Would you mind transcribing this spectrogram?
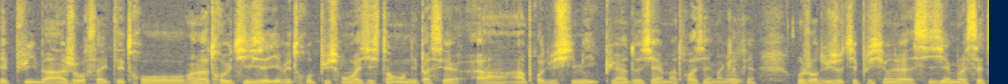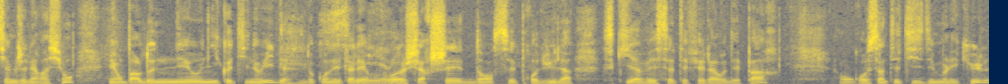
Et puis bah, un jour ça a été trop, on a trop utilisé, il y avait trop de pucerons résistants, on est passé à un produit chimique, puis un deuxième, un troisième, un quatrième. Aujourd'hui je ne sais plus si on est à la sixième ou la septième génération, et on parle de néonicotinoïdes, donc on est, allé oui. rechercher dans ces produits-là ce qui avait cet effet-là au départ. On resynthétise des molécules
